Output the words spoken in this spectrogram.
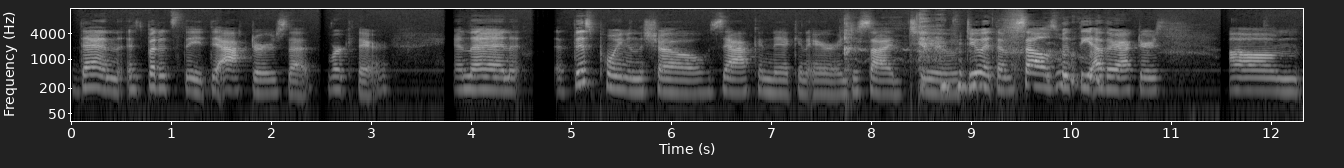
then it's but it's the the actors that work there, and then at this point in the show, Zach and Nick and Aaron decide to do it themselves with the other actors. Um,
